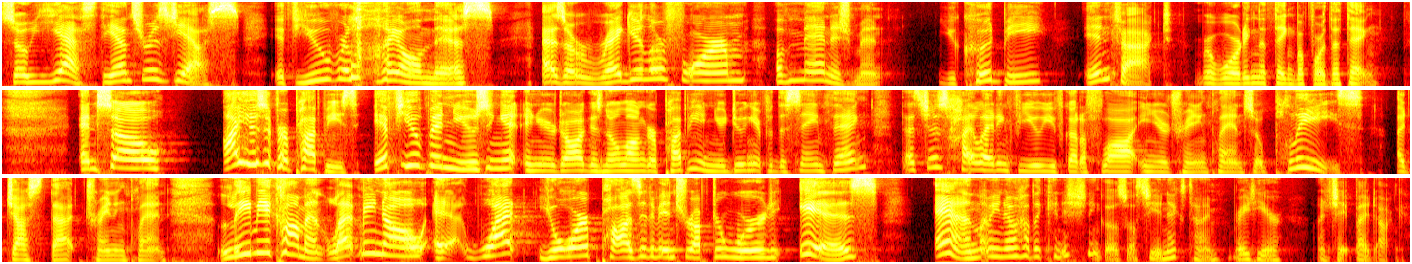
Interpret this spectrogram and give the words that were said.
So, yes, the answer is yes. If you rely on this as a regular form of management, you could be, in fact, rewarding the thing before the thing. And so I use it for puppies. If you've been using it and your dog is no longer puppy and you're doing it for the same thing, that's just highlighting for you you've got a flaw in your training plan. So please adjust that training plan. Leave me a comment. Let me know eh, what your positive interrupter word is and let me know how the conditioning goes. I'll see you next time right here on Shaped by Dog.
